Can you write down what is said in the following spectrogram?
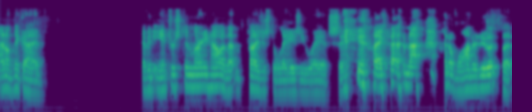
I don't think I have any interest in learning how. That's probably just a lazy way of saying like I'm not. I don't want to do it, but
